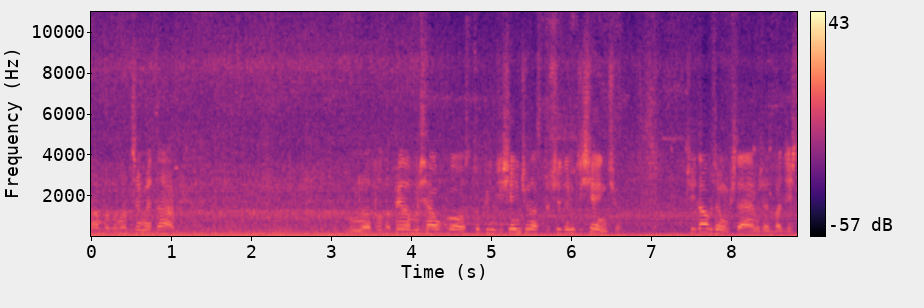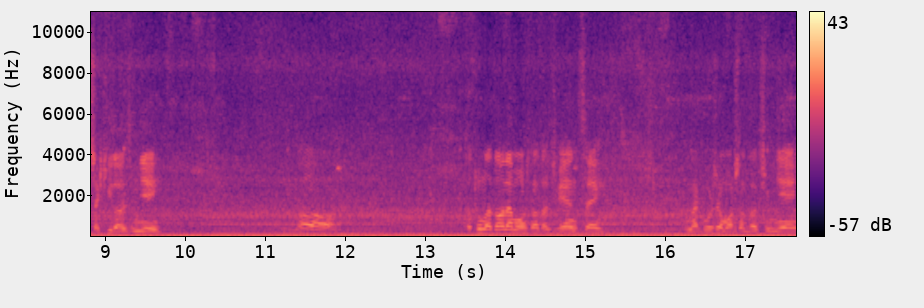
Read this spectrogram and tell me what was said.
No bo zobaczymy tak. No to dopiero około 150 na 170. Czyli dobrze myślałem, że 20 kg jest mniej. No. To tu na dole można dać więcej. Na górze można dać mniej.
